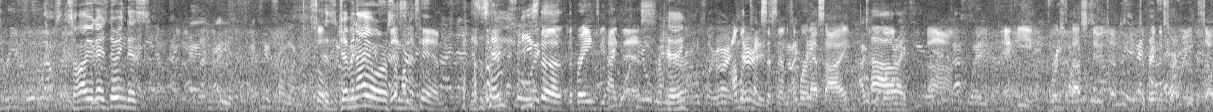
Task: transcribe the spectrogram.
three full laps. So how are you guys doing this? Uh, I, I, I can't find my mark. So Is it Gemini or this someone? is him. This is him. He's the the brains behind this. over Okay. here, I was like, all right, I'm with there Tech. Systems And and we're I an SI. I Ah, all right. Um, and he works with us too to, to bring this to our booth. So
